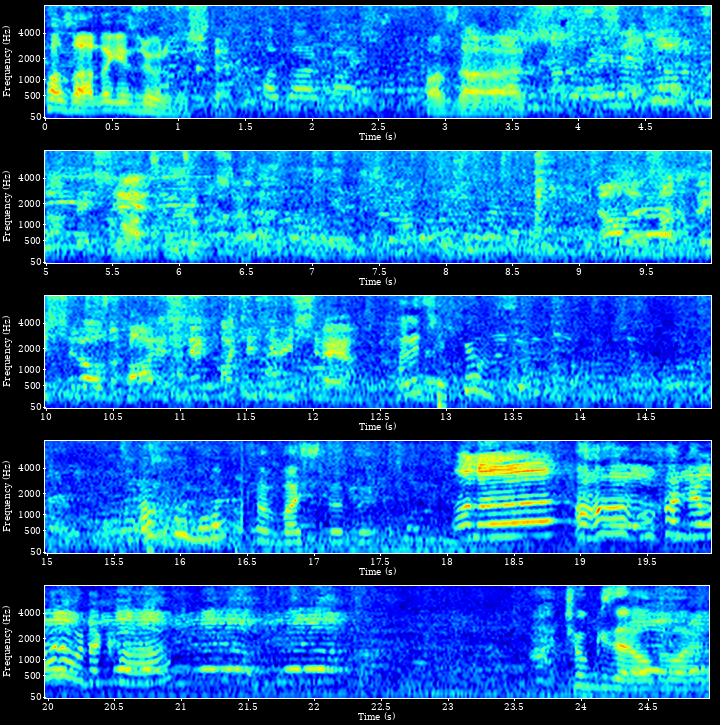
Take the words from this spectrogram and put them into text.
Pazarda geziyoruz işte. Pazar var. Pazar. Ama atkım çok güzel. Ne alırsanız 5 lira oldu. Tanesi değil paketi 5 liraya. Hani çekiyor musun? Allah. Ha, Başladı. Ana! Aa, oha ne var orada Kaan? Çok güzel oldu bu arada.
